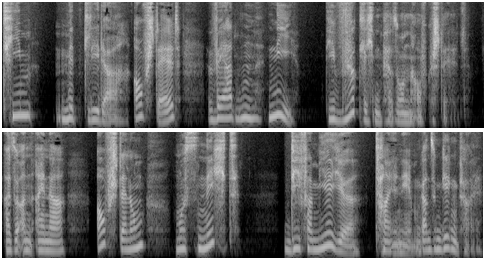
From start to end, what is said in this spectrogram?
Teammitglieder aufstellt, werden nie die wirklichen Personen aufgestellt. Also an einer Aufstellung muss nicht die Familie teilnehmen, ganz im Gegenteil.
